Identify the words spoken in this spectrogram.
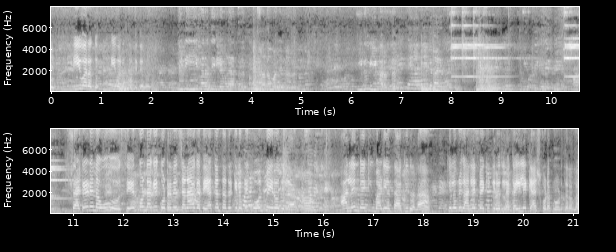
ಹ್ಞೂ ಈ ವಾರದ್ದು ಈ ವಾರದ್ದು ಕೊಟ್ಟಿದ್ದೆ ನೋಡಿ. ಇದು ಈ ವರದ್ದು ಇಲ್ಲೇ ಬರತ್ತಾರ ಪ್ರಸಾದ ಮಾಡಿ ನಾನು. ಇದು ಈ ವರದ್ದು. ಸ್ಯಾಟರ್ಡೆ ನಾವು ಸೇರ್ಕೊಂಡಾಗೆ ಕೊಟ್ರೆ ಚೆನ್ನಾಗತ್ತೆ. ಯಾಕಂತಂದ್ರೆ ಕೆಲವೊಬ್ರಿಗೆ ಫೋನ್ ಪೇ ಇರೋದಿಲ್ಲ. ಆನ್ಲೈನ್ ಬ್ಯಾಂಕಿಂಗ್ ಮಾಡಿ ಅಂತ ಹಾಕಿದ್ರಲ್ಲ ಕೆಲವೊಬ್ರಿಗೆ ಆನ್ಲೈನ್ ಬ್ಯಾಂಕಿಂಗ್ ಇರೋದಿಲ್ಲ. ಕೈಲೇ ಕ್ಯಾಶ್ ಕೊಡಕ್ ನೋಡ್ತಾರಲ್ಲ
